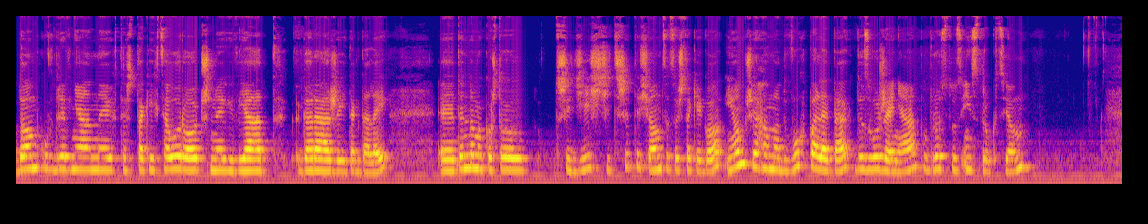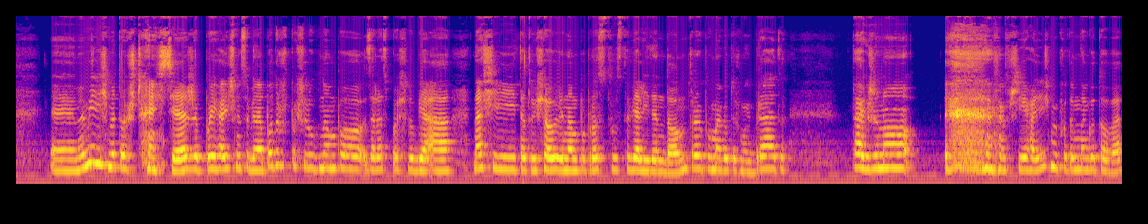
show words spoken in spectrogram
domków drewnianych, też takich całorocznych, wiat, garaży i tak dalej. E, Ten domek kosztował 33 tysiące, coś takiego. I on przyjechał na dwóch paletach do złożenia, po prostu z instrukcją. E, My mieliśmy to szczęście, że pojechaliśmy sobie na podróż poślubną po, zaraz po ślubie, a nasi tatusiowie nam po prostu stawiali ten dom. Trochę pomagał też mój brat. Także no, przyjechaliśmy potem na gotowe.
